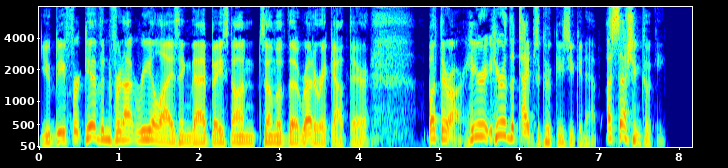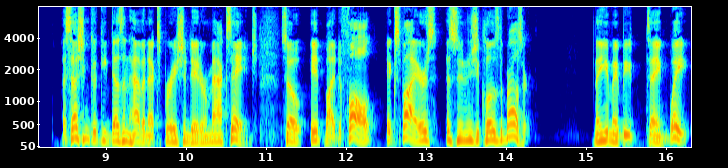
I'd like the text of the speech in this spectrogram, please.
You'd be forgiven for not realizing that based on some of the rhetoric out there. But there are. Here, here are the types of cookies you can have. A session cookie. A session cookie doesn't have an expiration date or max age. So it by default expires as soon as you close the browser. Now you may be saying, wait,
